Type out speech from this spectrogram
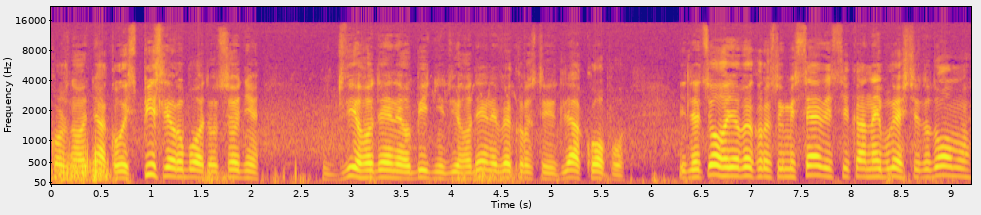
кожного дня, колись після роботи. От сьогодні 2 години, обідні 2 години використаю для копу. І для цього я використаю місцевість, яка найближче додому.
